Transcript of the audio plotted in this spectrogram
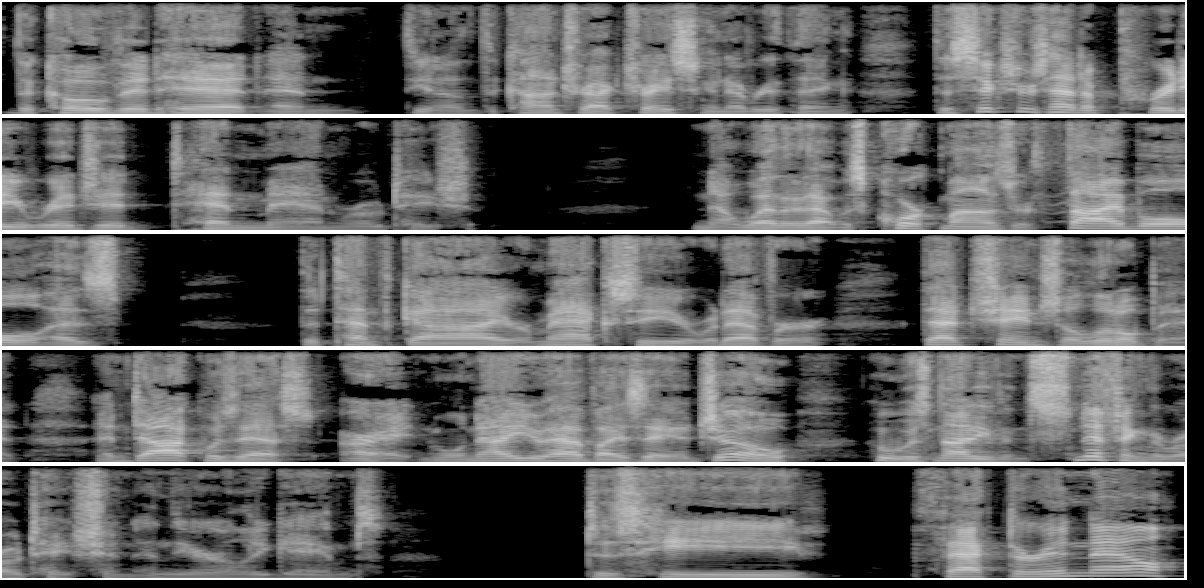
the COVID hit and you know the contract tracing and everything, the Sixers had a pretty rigid ten man rotation. Now whether that was Korkmaz or Thybulle as the tenth guy or Maxey or whatever, that changed a little bit. And Doc was asked, "All right, well now you have Isaiah Joe, who was not even sniffing the rotation in the early games. Does he factor in now?"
